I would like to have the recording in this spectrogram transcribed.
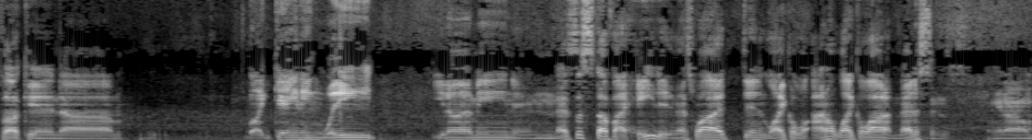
fucking um, like gaining weight. You know what I mean? And that's the stuff I hated, and that's why I didn't like a. I don't like a lot of medicines. You know.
